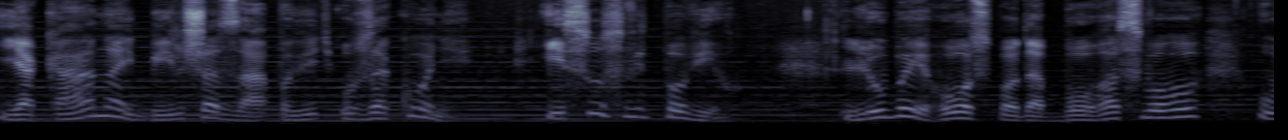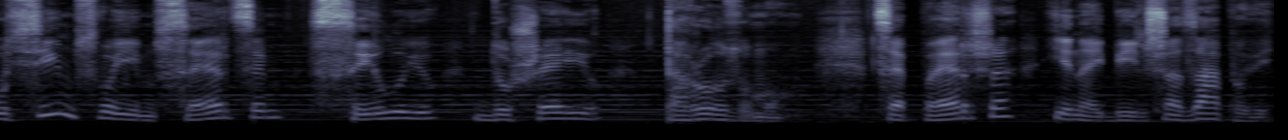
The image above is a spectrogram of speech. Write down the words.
яка найбільша заповідь у законі. Ісус відповів: Люби Господа Бога свого усім своїм серцем, силою, душею та розумом. Це перша і найбільша заповідь.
